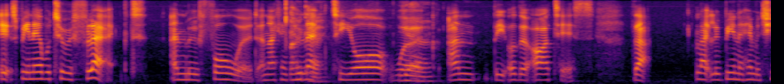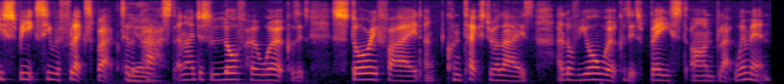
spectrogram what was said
it's being able to reflect and move forward, and I can Okay. connect to your work Yeah. and the other artists that. Like Lubaina Himid, and she speaks, he reflects back to the Yeah. past, and I just love her work because it's storyfied and contextualized. I love your work because it's based on black women,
